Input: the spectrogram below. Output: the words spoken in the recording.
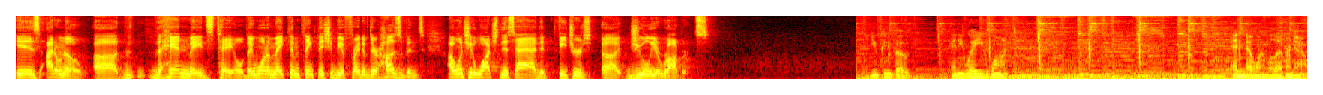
is, I don't know, uh, the handmaid's tale. They want to make them think they should be afraid of their husbands. I want you to watch this ad that features uh, Julia Roberts. You can vote any way you want and no one will ever know.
